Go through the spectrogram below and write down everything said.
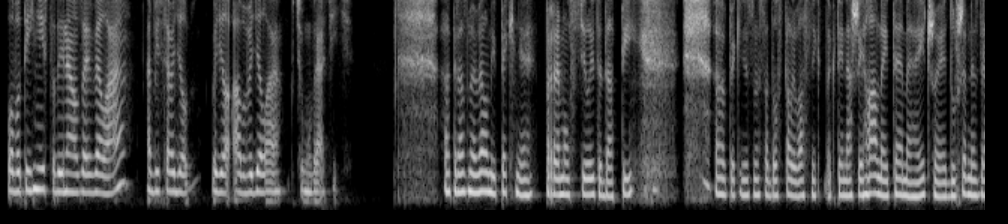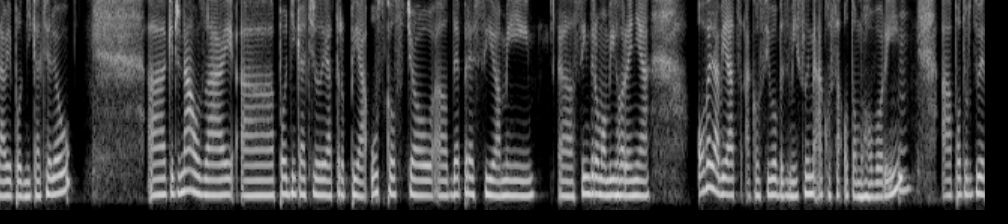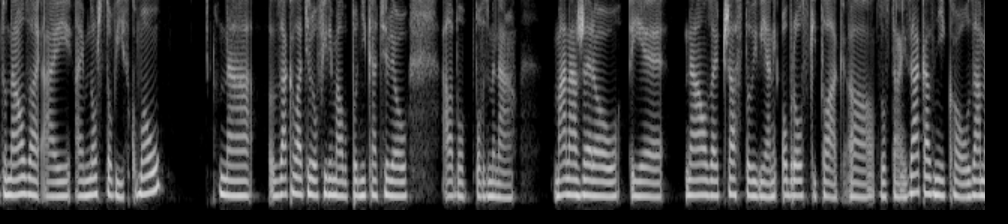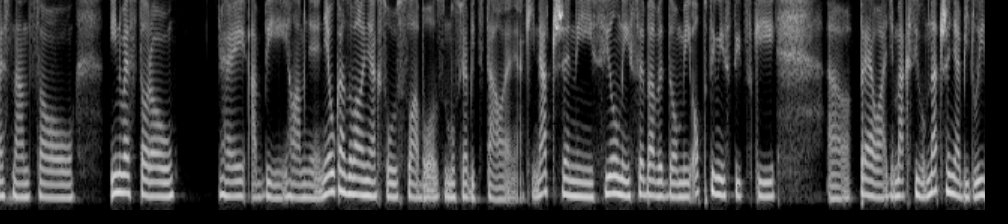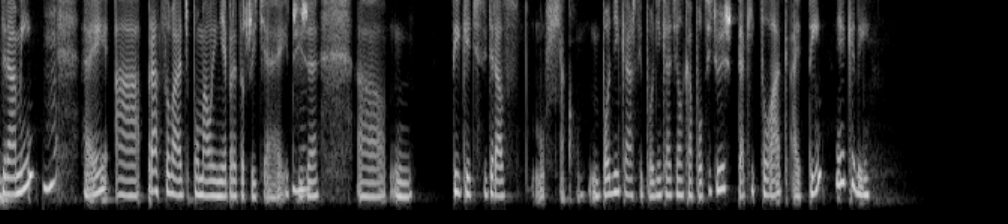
lebo tých neistot je naozaj veľa, aby sa vedel, vedela, alebo vedela k čomu vrátiť. A teraz sme veľmi pekne premostili, teda ty, Pekne sme sa dostali vlastne k tej našej hlavnej téme, hej, čo je duševné zdravie podnikateľov. A keďže naozaj podnikatelia trpia úzkosťou, depresiami, syndromom vyhorenia, oveľa viac, ako si vôbec myslíme, ako sa o tom hovorí. Mm. A potvrdzuje to naozaj aj, aj množstvo výskumov na zakladateľov firmy alebo podnikateľov, alebo povedzme na manažerov je naozaj často vyvíjaný obrovský tlak uh, zo strany zákazníkov, zamestnancov, investorov, hej, aby hlavne neukazovali nejak svoju slabosť, musia byť stále nejaký nadšený, silný, sebavedomý, optimistický, uh, prejavovať maximum nadšenia, byť lídrami mm-hmm. hej, a pracovať pomaly nepretržite. Hej. Mm-hmm. Čiže uh, ty, keď si teraz už ako podnikáš, si podnikateľka, pociťuješ taký tlak aj ty niekedy?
